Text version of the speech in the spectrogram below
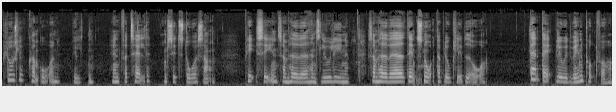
Pludselig kom ordene væltende. Han fortalte om sit store savn. PC'en, som havde været hans livline, som havde været den snor, der blev klippet over. Den dag blev et vendepunkt for ham.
